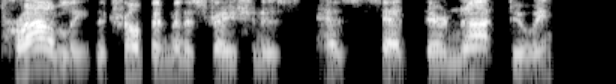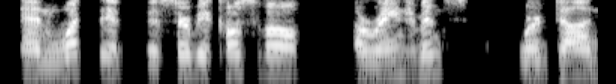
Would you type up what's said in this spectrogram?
proudly, the Trump administration is, has said they're not doing. And what the, the Serbia Kosovo arrangements were done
